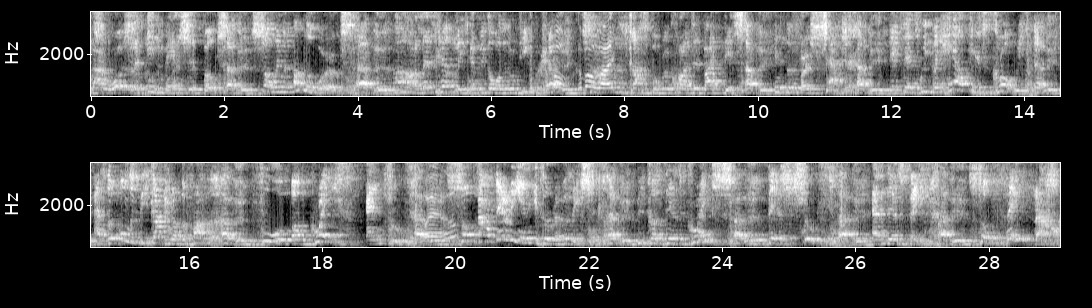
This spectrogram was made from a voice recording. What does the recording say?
not works lest any man should boast. So, in other words, uh, let's help me. Can we go a little deeper? Come on, come on. John's Gospel records it like this uh, in the first chapter. Uh, it says, We beheld his glory uh, as the only begotten of the Father, full of grace and truth. Well. So now therein is a revelation because there's grace, there's truth, and there's faith. So faith now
